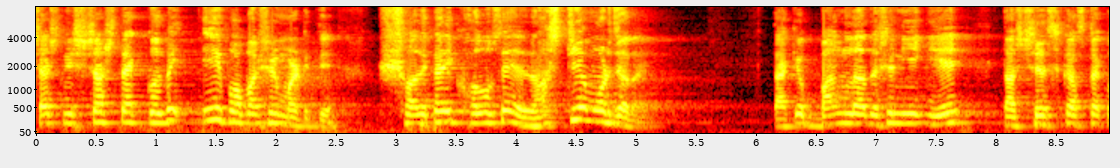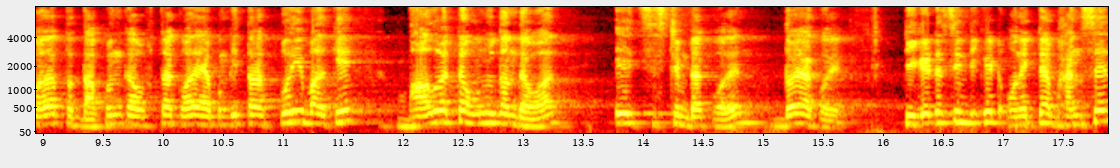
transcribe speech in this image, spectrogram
শেষ নিঃশ্বাস ত্যাগ করবে এই প্রবাসের মাটিতে, সরকারি খরচে রাষ্ট্রীয় মর্যাদায়, তাকে বাংলাদেশে নিয়ে গিয়ে তার শেষ কাজটা করা, তার দাফন কাজটা করা, এবং কি তার পরিবারকে ভালো একটা অনুদান দেওয়ার এই সিস্টেমটা করেন, দয়া করে। টিকেটের সিন্ডিকেট অনেকটা ভাঙছেন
